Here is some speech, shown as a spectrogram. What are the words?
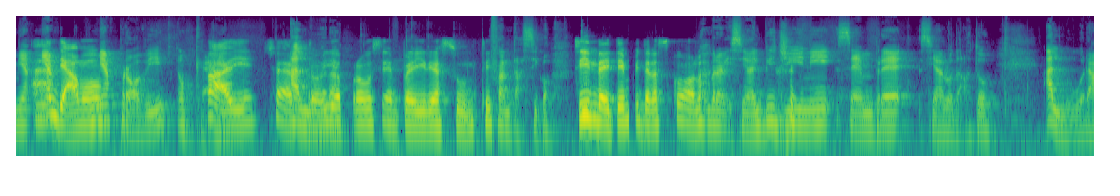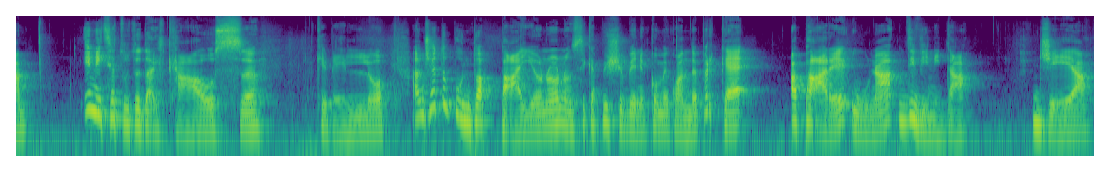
Mi, mi- Andiamo. Mi approvi? Ok. Vai, certo, Allora. io approvo sempre i riassunti. Fantastico. Sin dai tempi della scuola. Bravissima, il Bigini sempre sia lodato. Allora, inizia tutto dal caos. Che bello. A un certo punto appaiono, non si capisce bene come, quando e perché, appare una divinità. Gea.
